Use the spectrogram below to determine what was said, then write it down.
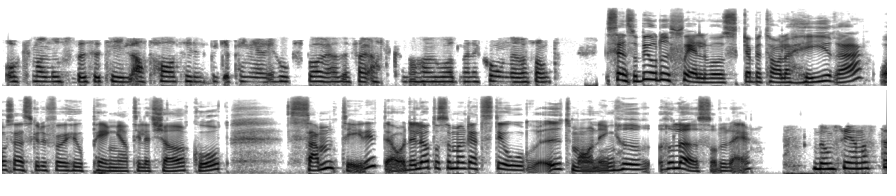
och man måste se till att ha tillräckligt mycket pengar ihopsparade för att kunna ha råd med lektioner och sånt. Sen så bor du själv och ska betala hyra och sen ska du få ihop pengar till ett körkort samtidigt då. Det låter som en rätt stor utmaning. Hur, hur löser du det? De senaste,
